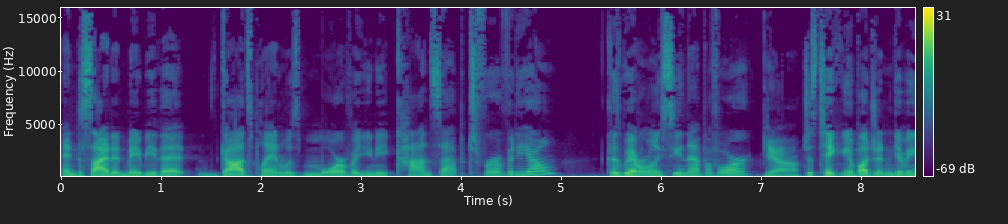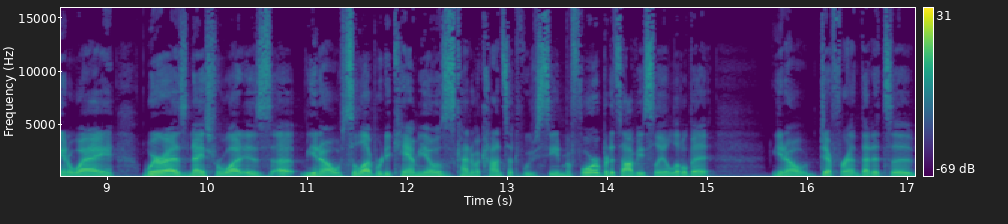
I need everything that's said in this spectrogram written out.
and decided maybe that God's Plan was more of a unique concept for a video because we haven't really seen that before. Yeah. Just taking a budget and giving it away. Whereas Nice for What is, uh, you know, celebrity cameos is kind of a concept we've seen before, but it's obviously a little bit, you know, different that it's a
